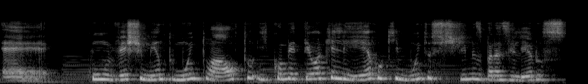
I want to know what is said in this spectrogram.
é, com um investimento muito alto e cometeu aquele erro que muitos times brasileiros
